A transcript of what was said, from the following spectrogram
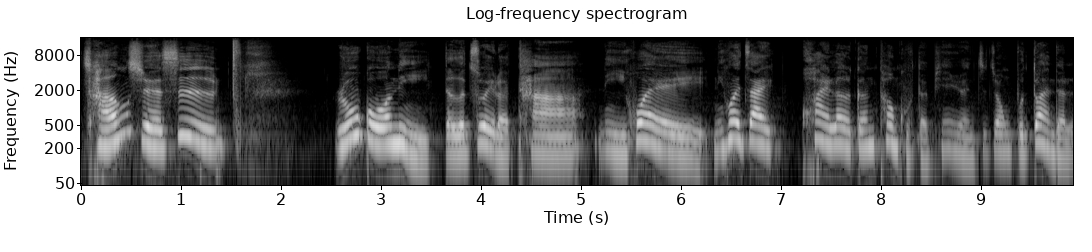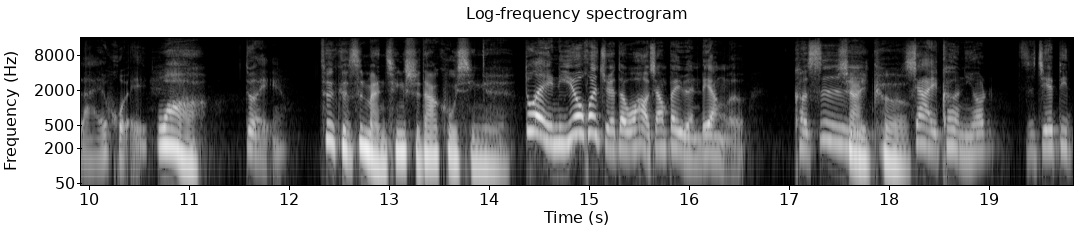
长雪是。如果你得罪了他，你会你会在快乐跟痛苦的边缘之中不断的来回。哇，对，这个是满清十大酷刑哎。对，你又会觉得我好像被原谅了，可是下一刻，下一刻你又直接地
